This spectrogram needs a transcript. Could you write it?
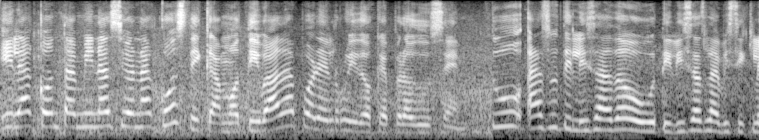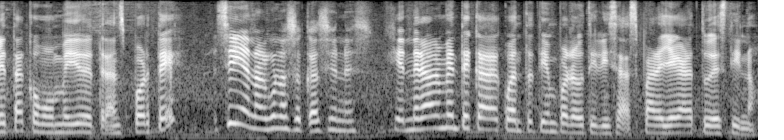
y la contaminación acústica motivada por el ruido que producen. ¿Tú has utilizado o utilizas la bicicleta como medio de transporte? Sí, en algunas ocasiones. Generalmente, ¿cada cuánto tiempo la utilizas para llegar a tu destino?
